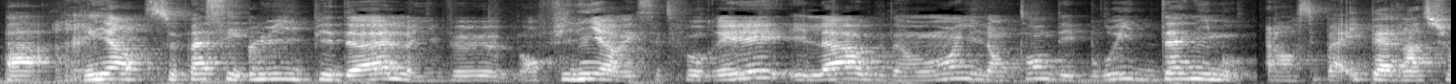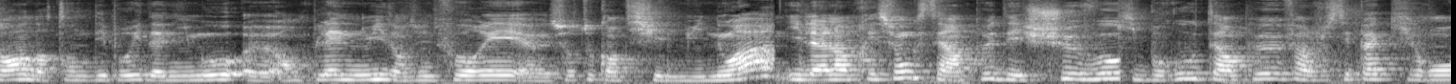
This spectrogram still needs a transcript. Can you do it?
pas rien se passer. Lui, il pédale, il veut en finir avec cette forêt, et là, au bout d'un moment, il entend des bruits d'animaux. Alors c'est pas hyper rassurant d'entendre des bruits d'animaux euh, en pleine nuit dans une forêt, euh, surtout quand il fait nuit noire. Il a l'impression que c'est un peu des chevaux qui broutent un peu, enfin je sais pas, qui ronronnent,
